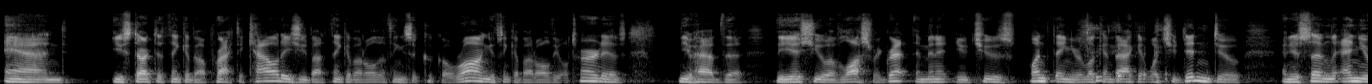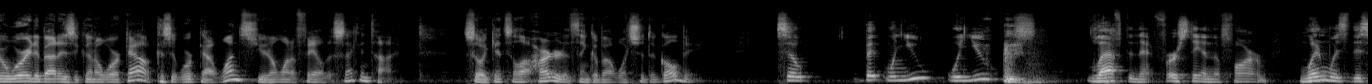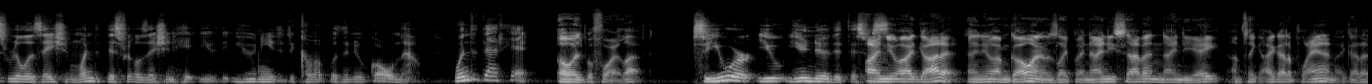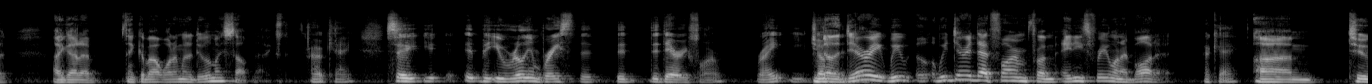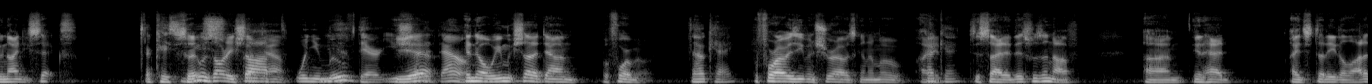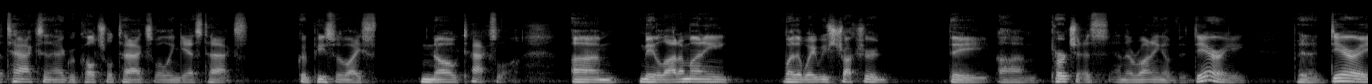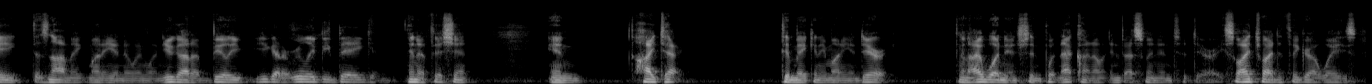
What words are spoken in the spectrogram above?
and you start to think about practicalities. You about think about all the things that could go wrong. You think about all the alternatives. You have the the issue of lost regret. The minute you choose one thing, you're looking back at what you didn't do, and you're suddenly and you're worried about is it going to work out? Because it worked out once, you don't want to fail the second time. So it gets a lot harder to think about what should the goal be. So, but when you when you left in that first day on the farm, when was this realization? When did this realization hit you that you needed to come up with a new goal now? When did that hit? Oh, it was before I left. So you were you you knew that this was I knew I'd got it. I knew I'm going. It was like by 97, 98. I'm thinking I got a plan. I got to I got to think about what I'm going to do with myself next. Okay. So you it, but you really embraced the, the the dairy farm, right? No, the dairy we we dairied that farm from 83 when I bought it Okay. um, to 96. Okay. So it was already shut down. when you moved there. You shut it down. And no, we shut it down before we moved. okay. Before I was even sure I was going to move, I Okay. decided this was enough. Um, it had I'd studied a lot of tax and agricultural tax, oil and gas tax. Good piece of advice: no tax law. Um, made a lot of money by the way we structured the um, purchase and the running of the dairy. But a dairy does not make money in New England. You got to really, you got to really be big and, and efficient and high tech to make any money in dairy. And I wasn't interested in putting that kind of investment into dairy. So I tried to figure out ways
